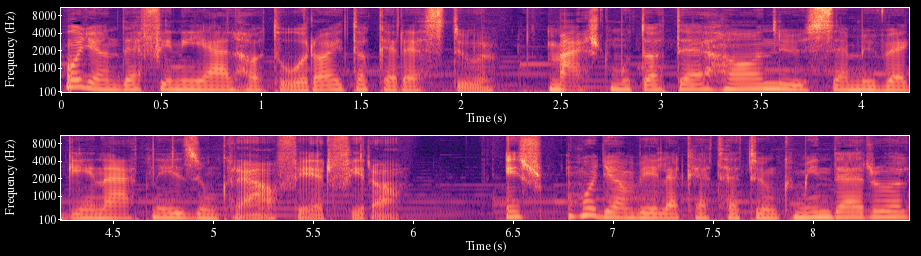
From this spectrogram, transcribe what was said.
Hogyan definiálható rajta keresztül? Mást mutat-e, ha a nő szemüvegén átnézünk rá a férfira? És hogyan vélekedhetünk mindenről,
